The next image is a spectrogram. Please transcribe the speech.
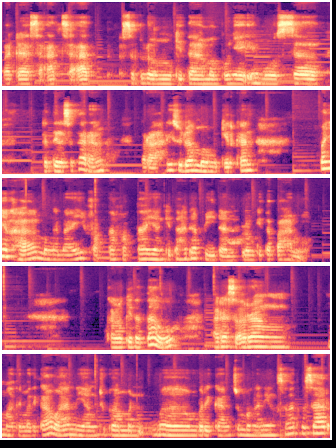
pada saat-saat sebelum kita mempunyai ilmu sedetil sekarang, para ahli sudah memikirkan banyak hal mengenai fakta-fakta yang kita hadapi dan belum kita pahami. Kalau kita tahu, ada seorang matematikawan yang juga memberikan sumbangan yang sangat besar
